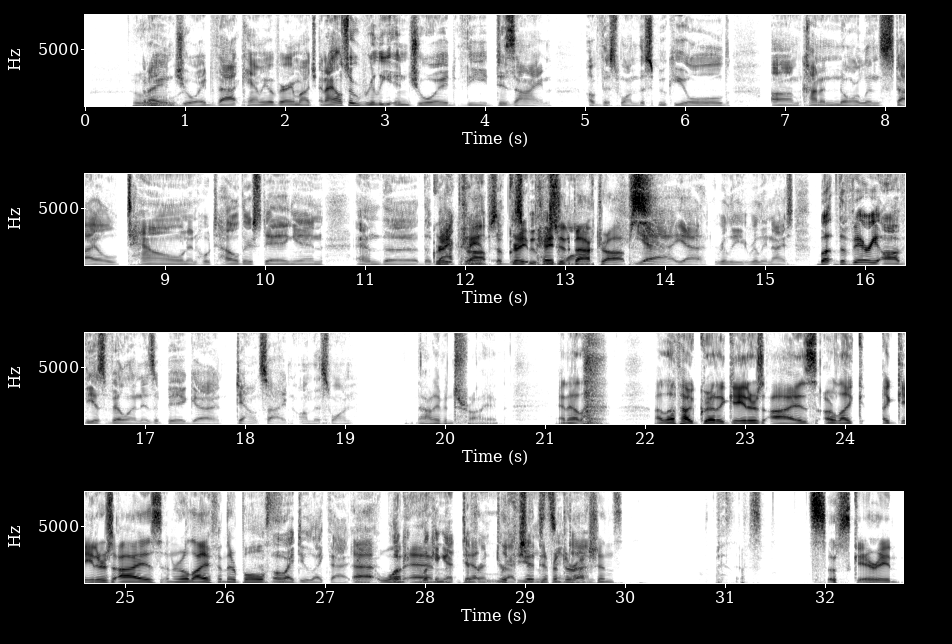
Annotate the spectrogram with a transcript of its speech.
But I enjoyed that cameo very much, and I also really enjoyed the design of this one, the spooky old. Um, kind of New Orleans style town and hotel they're staying in, and the the great backdrops paint, of the great painted swamp. backdrops. Yeah, yeah, really, really nice. But the very obvious villain is a big uh, downside on this one. not even trying. And I, I love how Greta Gator's eyes are like a gator's eyes in real life, and they're both Oh, I do like that. yeah. at one Look- end, looking at different looking directions. at at different directions. That so scary. And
